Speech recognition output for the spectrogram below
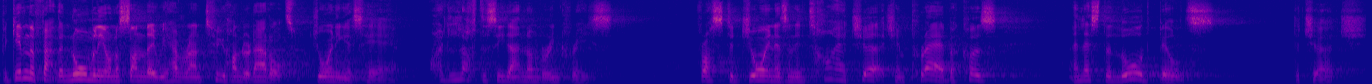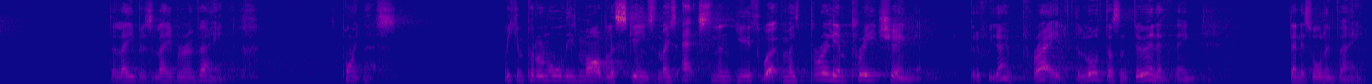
But given the fact that normally on a Sunday we have around 200 adults joining us here, I'd love to see that number increase. For us to join as an entire church in prayer because unless the Lord builds the church, the labourers labour in vain. It's pointless. We can put on all these marvellous schemes, the most excellent youth work, the most brilliant preaching, but if we don't pray, if the Lord doesn't do anything, then it's all in vain.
